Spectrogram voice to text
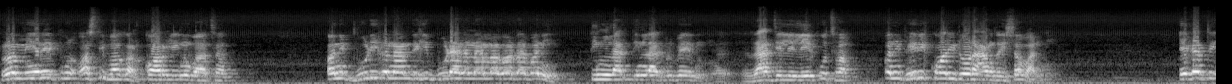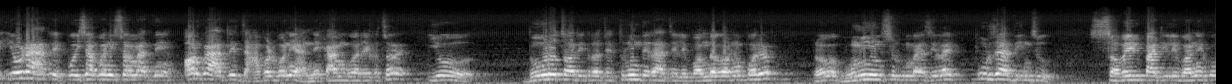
र मेरै अस्ति भर्खर कर लिनुभएको छ। अनि बुढीको नामदेखि बुढाको नाममा गर्दा पनि तिन लाख तिन लाख रुपियाँ राज्यले लिएको छ। अनि फेरि करिडोर आउँदैछ भन्ने। एकातिर एउटा हातले पैसा पनि समात्ने अर्को हातले झापड पनि हान्ने काम गरेको छ। यो दोहोरो चरित्र चाहिँ तुरुन्तै राज्यले बन्द गर्नु पर्यो र भूमिहीन सुकुम्बासीलाई पूर्जा दिन्छु सबै पार्टीले भनेको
